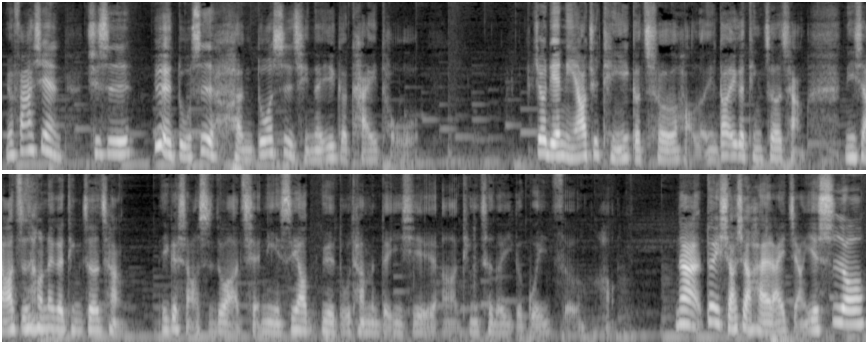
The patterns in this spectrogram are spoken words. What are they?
你会发现，其实阅读是很多事情的一个开头哦。就连你要去停一个车好了，你到一个停车场，你想要知道那个停车场一个小时多少钱，你也是要阅读他们的一些呃停车的一个规则。好，那对小小孩来讲也是哦，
